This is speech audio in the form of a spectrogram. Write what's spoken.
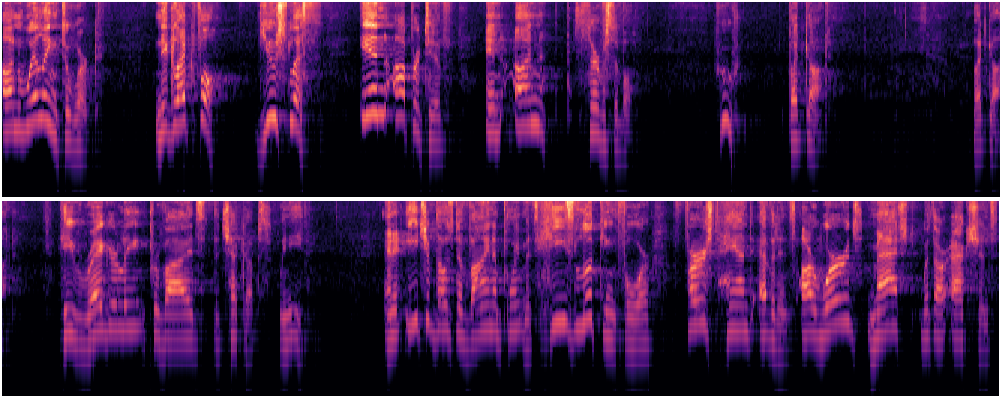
unwilling to work, neglectful, useless, inoperative, and unserviceable. Whew. But God. But God. He regularly provides the checkups we need. And at each of those divine appointments, He's looking for firsthand evidence, our words matched with our actions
